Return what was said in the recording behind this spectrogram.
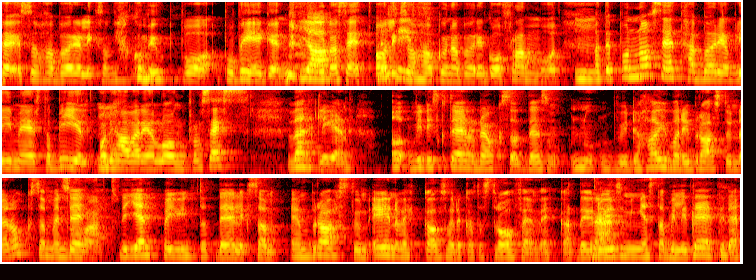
eh, så har börjat liksom, vi har kommit upp på, på vägen Ja, på något sätt och precis. liksom har kunnat börja gå framåt. Att det på något sätt har börjat bli mer stabilt och det har varit en lång process. Verkligen. Och vi diskuterade också att det, som, nu, det har ju varit bra stunder också men det, det hjälper ju inte att det är liksom en bra stund en vecka och så är det katastrof en vecka. Det är ju det Nej. liksom ingen stabilitet i det.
